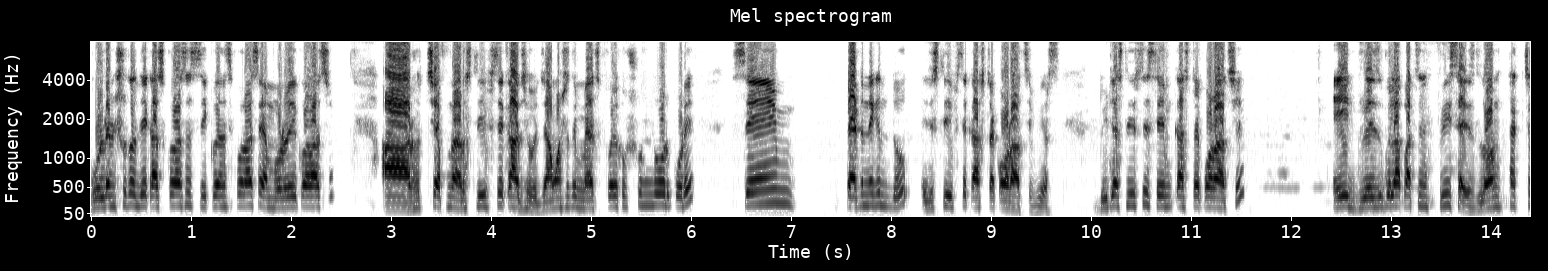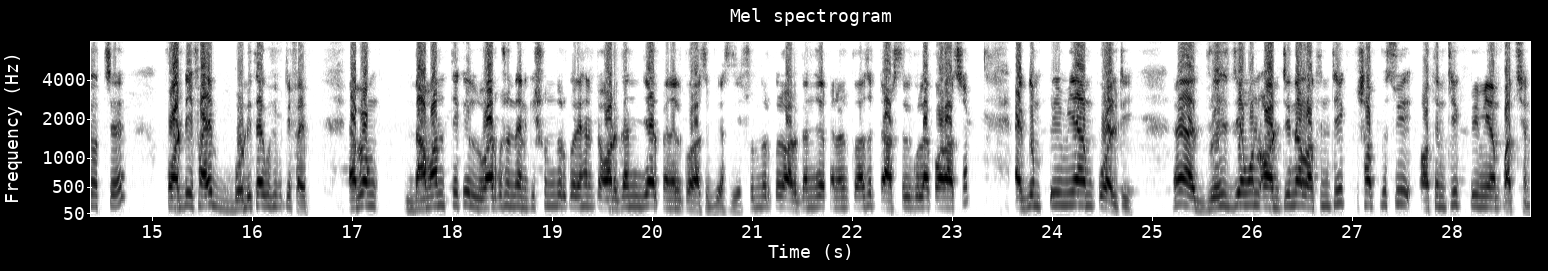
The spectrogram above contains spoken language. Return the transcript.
গোল্ডেন সুতা দিয়ে কাজ করা আছে সিকোয়েন্স করা আছে এমব্রয়ডারি করা আছে। আর হচ্ছে আপনার স্লিভসে কাজ হবে। জামার সাথে ম্যাচ করে খুব সুন্দর করে সেম প্যাটার্নে কিন্তু এই যে স্লিভসে কাজটা করা আছে বিয়ার্স দুইটা স্লিভসে সেম কাজটা করা আছে। এই ড্রেসগুলো পাচ্ছেন ফ্রি সাইজ লং থাকছে হচ্ছে ফর্টি ফাইভ বডি থাকবে ফিফটি ফাইভ এবং দামান থেকে লোয়ার পর্যন্ত দেখেন কি সুন্দর করে এখানে একটা অর্গানজার প্যানেল করা আছে বিয়াস সুন্দর করে অর্গানজার প্যানেল করা আছে টার্সেলগুলা করা আছে। একদম প্রিমিয়াম কোয়ালিটি হ্যাঁ ড্রেস যেমন অরিজিনাল অথেন্টিক সবকিছুই অথেন্টিক প্রিমিয়াম পাচ্ছেন।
